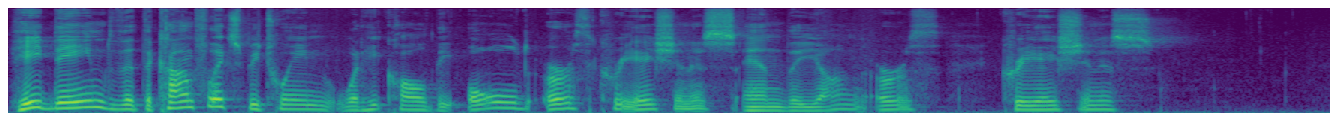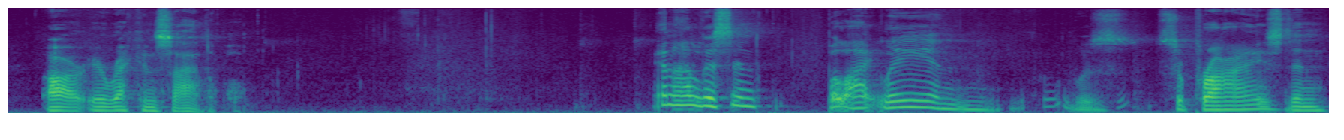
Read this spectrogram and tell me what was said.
He deemed that the conflicts between what he called the old earth creationists and the young earth creationists are irreconcilable. And I listened politely and was surprised. And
